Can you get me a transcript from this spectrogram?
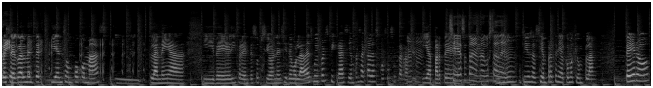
pues Sí. él realmente piensa un poco más y planea y ve diferentes opciones y de volada es muy perspicaz, siempre saca las cosas súper rápido y aparte... Sí, eso también me gusta de él. Sí, o sea, siempre tenía como que un plan. Pero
